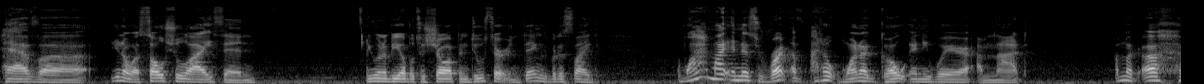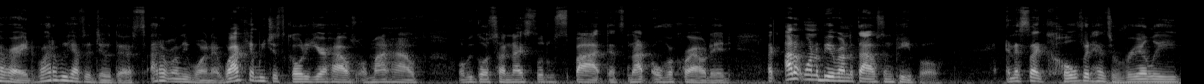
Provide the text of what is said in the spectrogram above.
have a you know a social life, and you want to be able to show up and do certain things. But it's like, why am I in this rut of I don't want to go anywhere? I'm not. I'm like, uh, all right, why do we have to do this? I don't really want it. Why can't we just go to your house or my house or we go to a nice little spot that's not overcrowded? Like, I don't want to be around a thousand people. And it's like COVID has really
